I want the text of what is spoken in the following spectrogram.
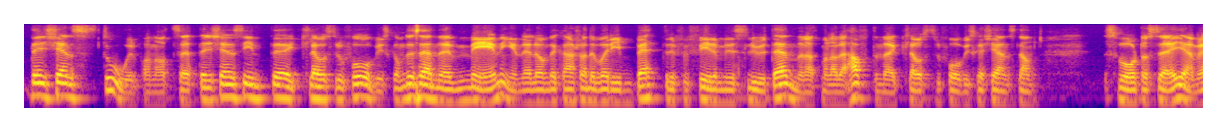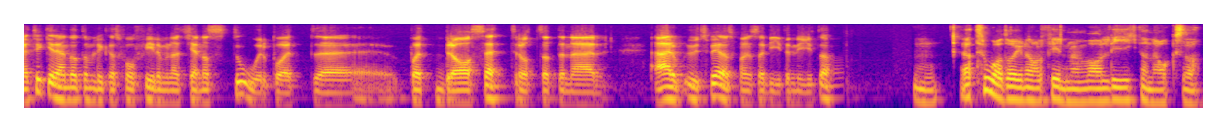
den känns stor på något sätt. Den känns inte klaustrofobisk. Om det sen är meningen eller om det kanske hade varit bättre för filmen i slutändan att man hade haft den där klaustrofobiska känslan svårt att säga, men jag tycker ändå att de lyckas få filmen att kännas stor på ett, eh, på ett bra sätt trots att den är, är utspelas på en så liten yta. Mm. Jag tror att originalfilmen var liknande också.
